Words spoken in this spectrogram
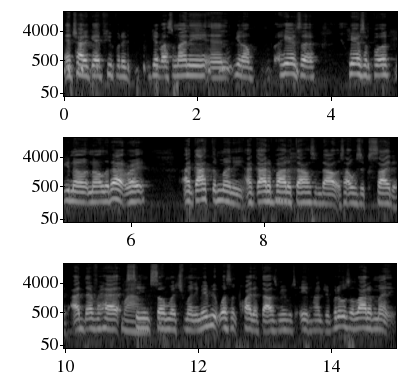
and try to get people to give us money, and you know, here's a here's a book, you know, and all of that, right? I got the money. I got about a thousand dollars. I was excited. I'd never had Wow. seen so much money. Maybe it wasn't quite a thousand, maybe it was eight hundred, but it was a lot of money.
